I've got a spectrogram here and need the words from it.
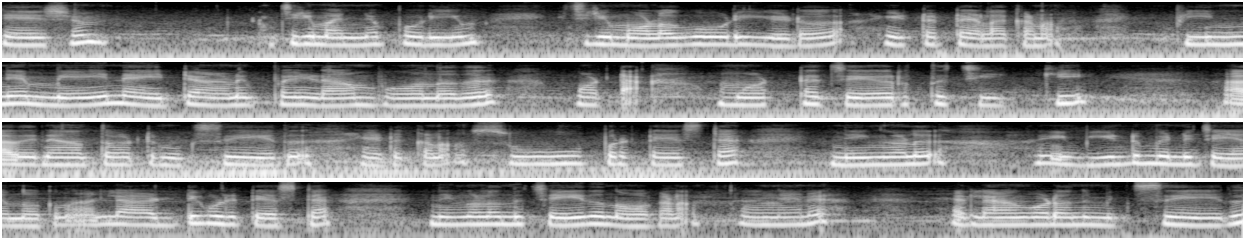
ശേഷം ഇച്ചിരി മഞ്ഞൾപ്പൊടിയും ഇച്ചിരി മുളക് പൊടി ഇടുക. ഇട്ടിട്ട് ഇളക്കണം. പിന്നെ മെയിൻ ഐറ്റമാണ് ഇപ്പോൾ ഇടാൻ പോകുന്നത് മുട്ട. മുട്ട ചേർത്ത് ചിക്കി അതിനകത്തോട്ട് മിക്സ് ചെയ്ത് എടുക്കണം. സൂപ്പർ ടേസ്റ്റാണ് നിങ്ങൾ വീണ്ടും വീണ്ടും ചെയ്യാൻ നോക്കുന്നത് നല്ല അടിപൊളി ടേസ്റ്റാണ് നിങ്ങളൊന്ന് ചെയ്ത് നോക്കണം. അങ്ങനെ എല്ലാം കൂടെ ഒന്ന് മിക്സ് ചെയ്ത്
